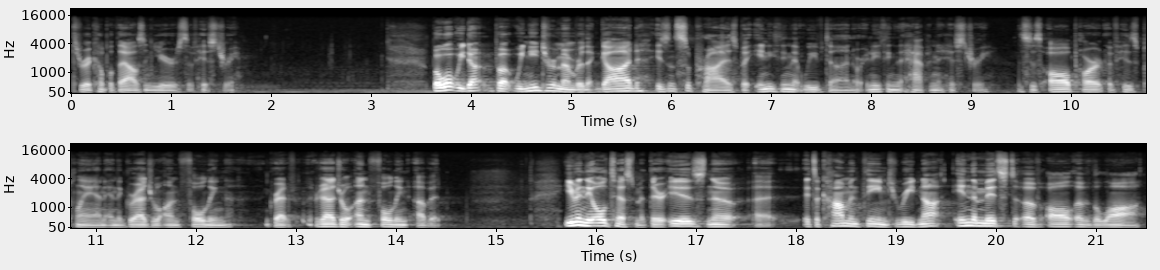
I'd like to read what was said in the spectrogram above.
through a couple thousand years of history. But what we don't, but we need to remember that God isn't surprised by anything that we've done or anything that happened in history. This is all part of His plan and the gradual unfolding, gradual unfolding of it. Even in the Old Testament, there is no. Uh, it's a common theme to read not in the midst of all of the law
